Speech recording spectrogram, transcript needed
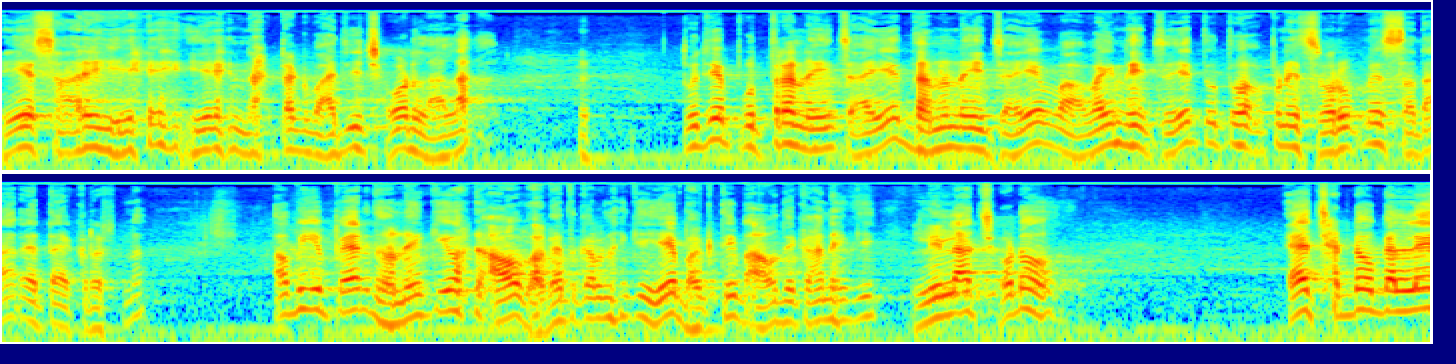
ये सारे, ये ये नाटकबाजी छोड़ लाला। तुझे पुत्र नहीं चाहिए, धन नहीं चाहिए, वाहवाही नहीं चाहिए, तू तो अपने स्वरूप में सदा रहता है कृष्ण। अब ये पैर धोने की और आओ भगत करने की, ये भक्ति भाव दिखाने की लीला छोड़ो। ए छड्डो गले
